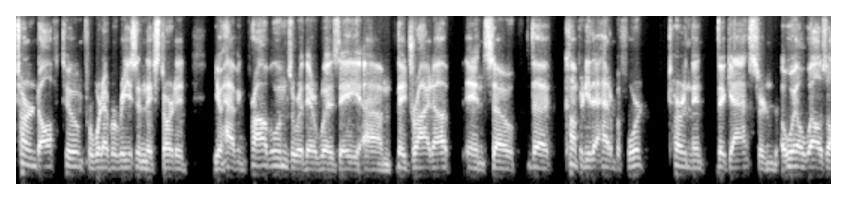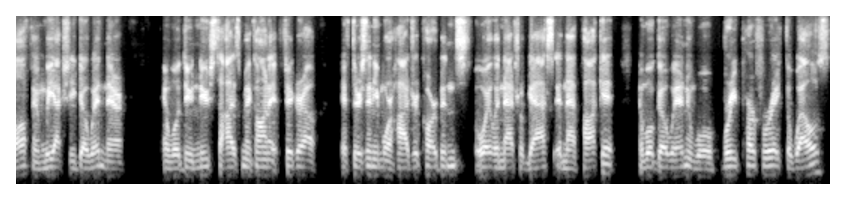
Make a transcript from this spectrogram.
turned off to them for whatever reason. They started, you know, having problems or there was a um, they dried up, and so the company that had them before turned the, the gas or oil wells off, and we actually go in there and we'll do new seismic on it, figure out if there's any more hydrocarbons, oil and natural gas in that pocket. And we'll go in and we'll reperforate the wells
